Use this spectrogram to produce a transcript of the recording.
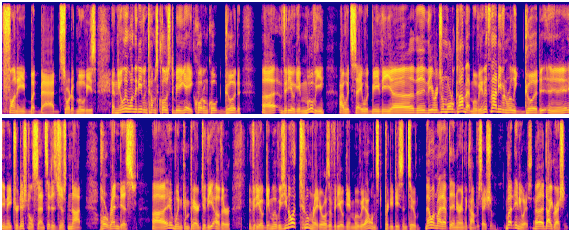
funny, but bad sort of movies. And the only one that even comes close to being a quote unquote good uh, video game movie, I would say, would be the, uh, the the original Mortal Kombat movie. And it's not even really good in, in a traditional sense. It is just not horrendous uh, when compared to the other video game movies. You know what? Tomb Raider was a video game movie. That one's pretty decent too. That one might have to enter in the conversation. But anyways, uh, digression.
